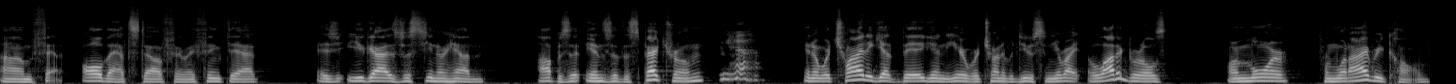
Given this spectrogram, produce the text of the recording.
um, all that stuff. And I think that as you guys just, you know, had opposite ends of the spectrum. Yeah. You know, we're trying to get big, and here we're trying to reduce. And you're right. A lot of girls are more, from what I recall,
